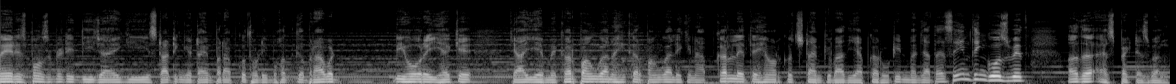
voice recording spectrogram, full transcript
नई रिस्पॉन्सिबिलिटी दी जाएगी स्टार्टिंग के टाइम पर आपको थोड़ी बहुत घबराहट भी हो रही है कि क्या ये मैं कर पाऊँगा, नहीं कर पाऊँगा, लेकिन आप कर लेते हैं और कुछ टाइम के बाद ये आपका रूटीन बन जाता है. Same thing goes with other aspect as well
